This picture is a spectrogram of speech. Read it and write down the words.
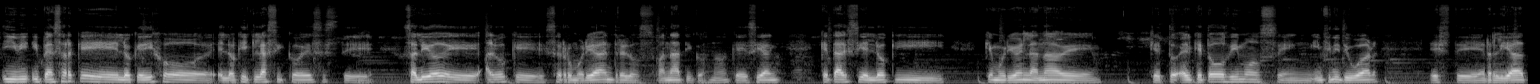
Y, y pensar que lo que dijo el Loki clásico es este salido de algo que se rumoreaba entre los fanáticos, ¿no? Que decían, ¿qué tal si el Loki que murió en la nave, que el que todos vimos en Infinity War, este, en realidad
